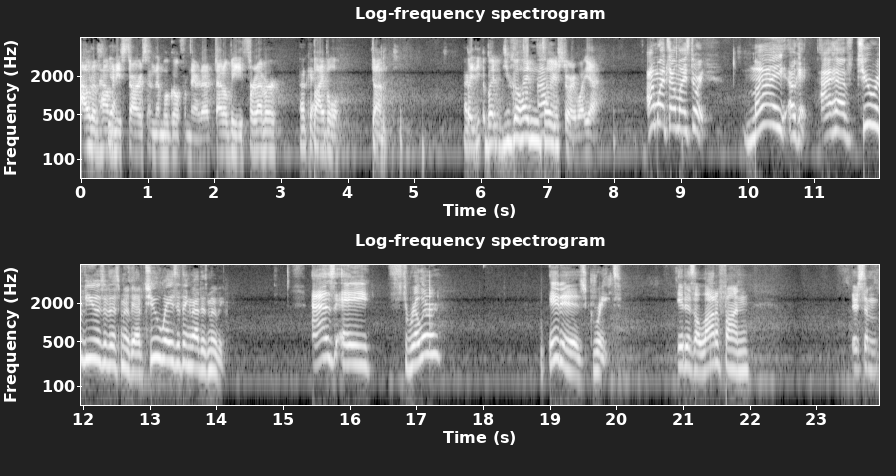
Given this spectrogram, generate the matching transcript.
out of how Yeah. many stars, and then we'll go from there. That that'll be forever. Okay. Bible done. Okay. But but you go ahead and tell um, your story. Well, yeah. I'm going to tell my story. My okay, I have two reviews of this movie. I have two ways to think about this movie. As a thriller, it is great. It is a lot of fun. There's some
